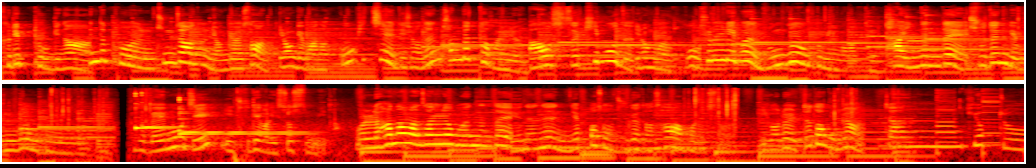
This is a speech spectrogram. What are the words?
그립톡이나 핸드폰 충전 연결선 이런 게 많았고 피치 에디션은 컴퓨터 관련 마우스, 키보드 이런 거였고 튤립은 문구용품인 것 같아요. 다 있는데 주된 게 문구용품인 것 같아요. 그래서 메모지 이 두 개가 있었습니다. 원래 하나만 사려고 했는데 얘네는 예뻐서 두 개 다 사와버렸어요. 이거를 뜯어보면 짠! 귀엽죠.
